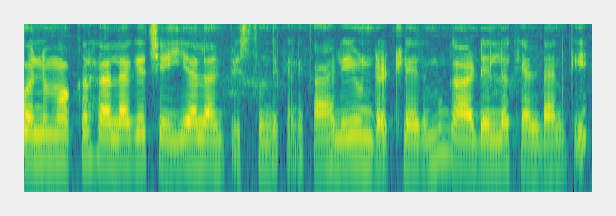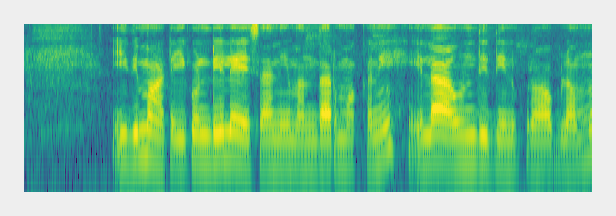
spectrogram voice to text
కొన్ని మొక్కలకు అలాగే చేయాలనిపిస్తుంది కానీ ఖాళీ ఉండట్లేదు గార్డెన్లోకి వెళ్ళడానికి. ఇది మాట ఈ కుండీలో వేసాను ఈ మందార మొక్కని. ఇలా ఉంది దీని ప్రాబ్లము.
